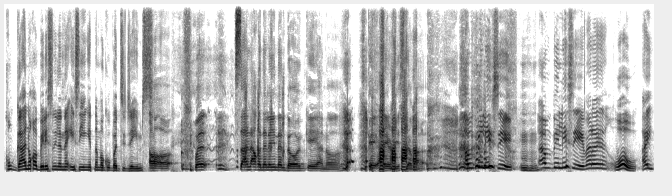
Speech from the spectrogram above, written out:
kung gaano kabilis nila naisingit na maghubad si James. Oo. Well, sana ako na lang yung nandoon kay, ano, kay Iris, diba? Ang bilis eh. Mm-hmm. Ang bilis eh. Parang, wow, ay,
